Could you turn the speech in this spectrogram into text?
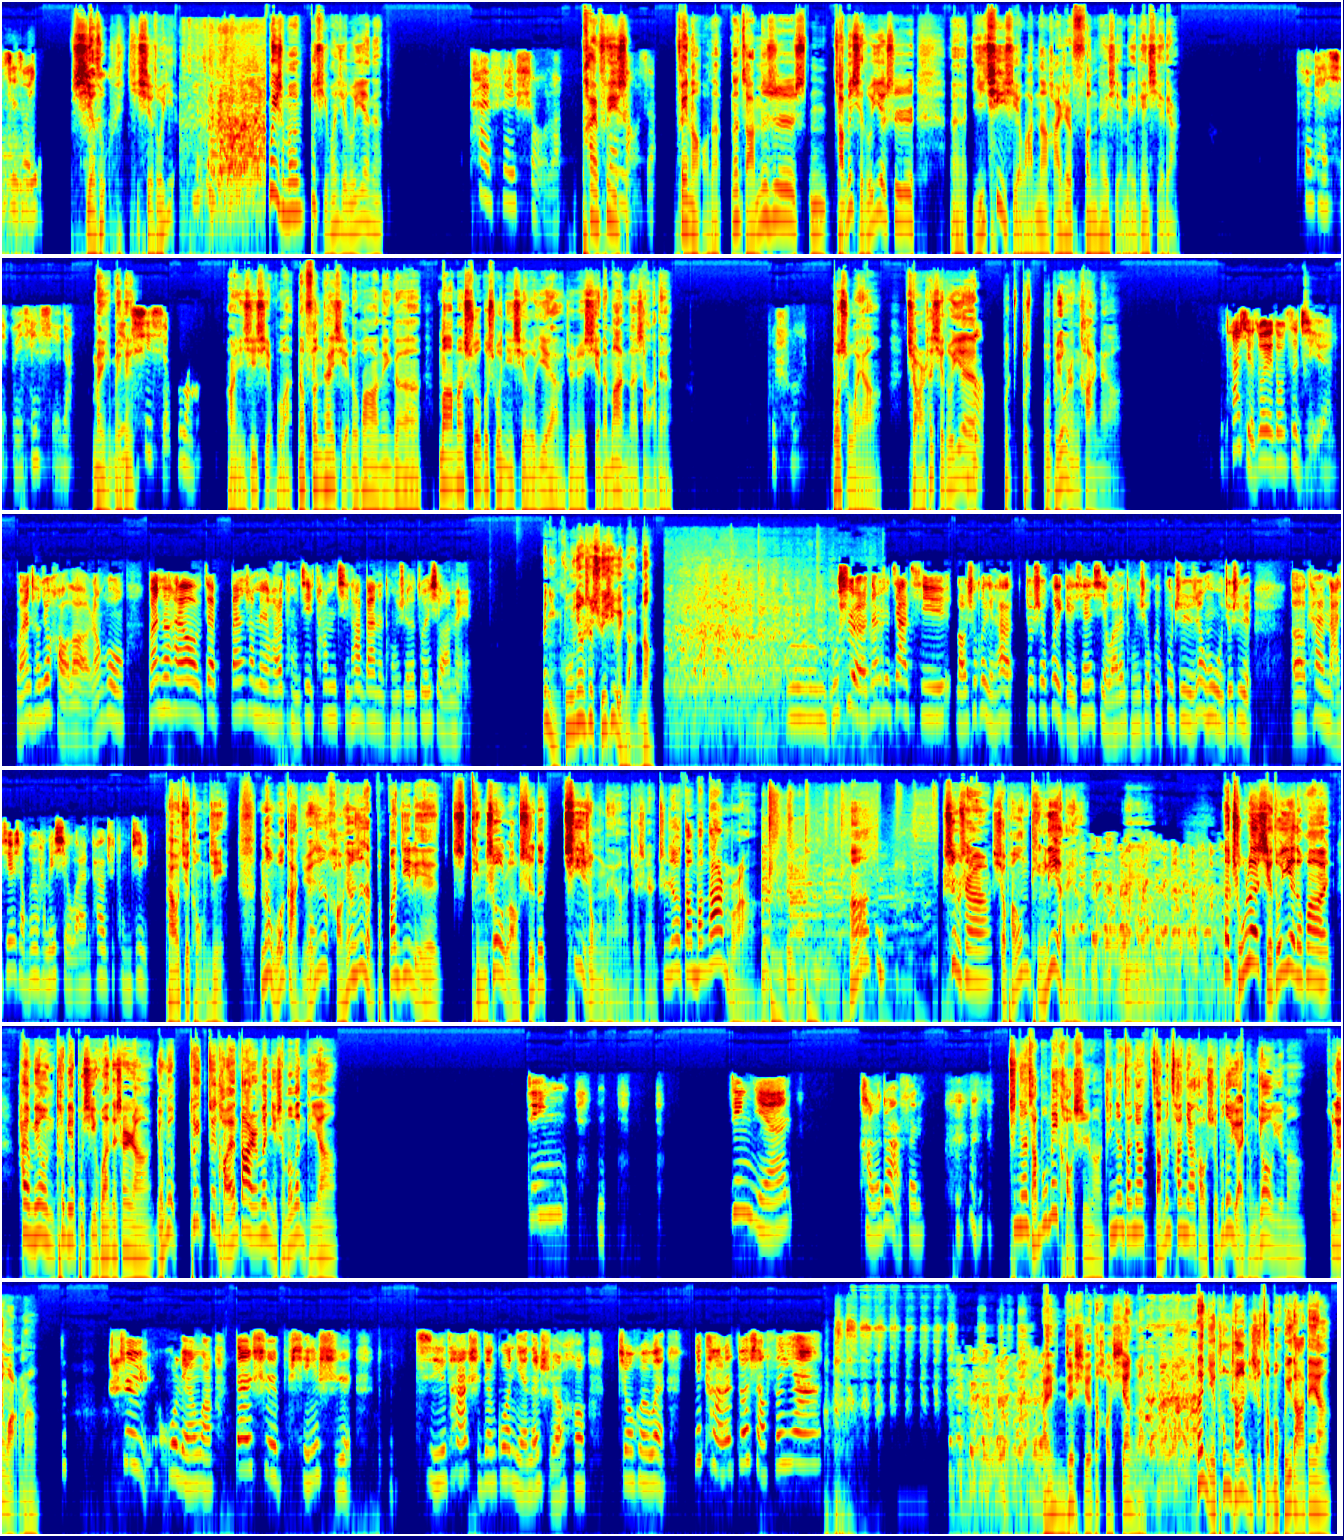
写作业写作 写作业。为什么不喜欢写作业呢？太费手了，太费手。费脑子。那咱们是，嗯，咱们写作业是，呃，一气写完呢，还是分开写？每天写点儿？分开写，每天写点儿，每每天一气写不完。啊，一气写不完。那分开写的话，那个妈妈说不说你写作业啊？就是写的慢呐啥的？不说，不说呀。巧儿他写作业嗯不不不不用人看着呀？他写作业都自己完成就好了，然后完成还要在班上面还要统计他们其他班的同学的作业写完没。那你姑娘是学习委员呢？嗯，不是，但是假期老师会给他，就是会给先写完的同学会布置任务，就是，呃，看哪些小朋友还没写完，他要去统计。他要去统计。那我感觉是好像是在班班级里挺受老师的器重的呀，这是这是要当班干部啊啊，是不是啊？小朋友挺厉害呀。嗯，那除了写作业的话，还有没有你特别不喜欢的事儿啊？有没有最最讨厌大人问你什么问题呀？今嗯今年考了多少分？今年咱不没考试吗？今年咱家咱们参加考试不都远程教育吗？互联网吗？是互联网，但是平时其他时间过年的时候就会问你考了多少分呀？哎，你这学的好像啊。那你通常你是怎么回答的呀？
